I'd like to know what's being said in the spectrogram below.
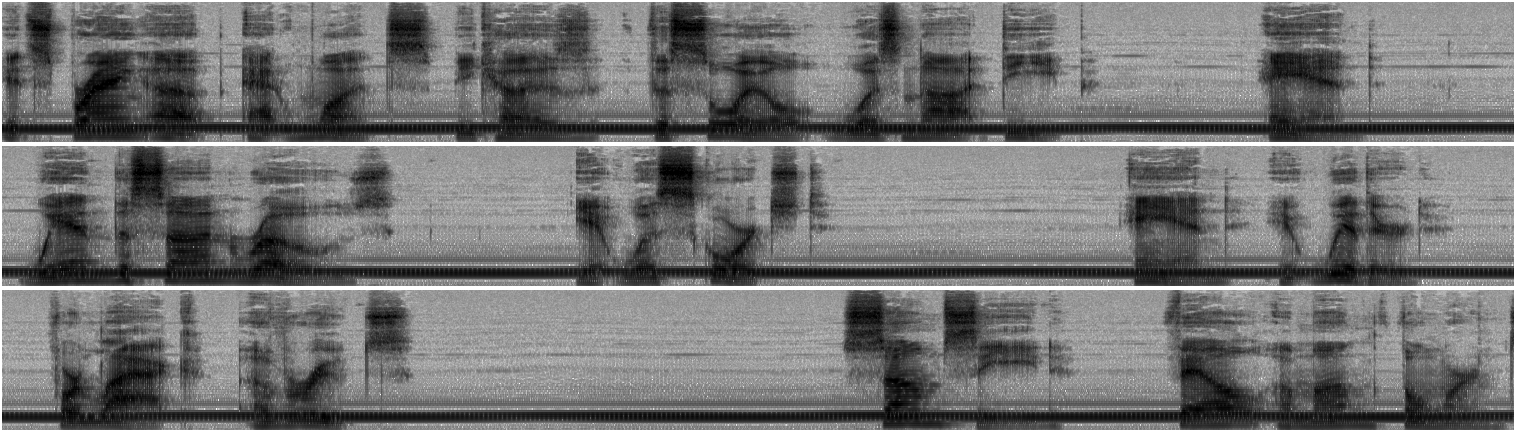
It sprang up at once because the soil was not deep, and when the sun rose, it was scorched, and it withered for lack of roots. Some seed fell among thorns,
